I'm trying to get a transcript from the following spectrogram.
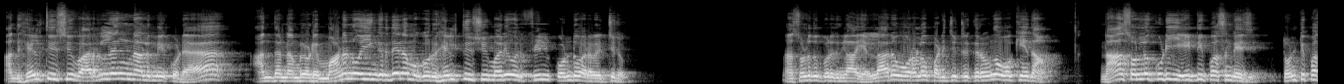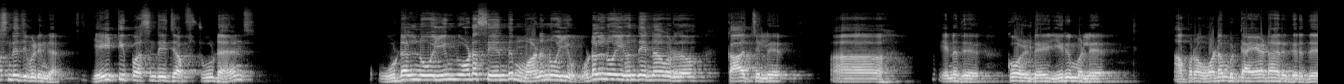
அந்த ஹெல்த் இஷ்யூ வரலைங்கனாலுமே கூட அந்த நம்மளுடைய மனநோய்ங்கிறதே நமக்கு ஒரு ஹெல்த் இஷ்யூ மாதிரி ஒரு ஃபீல் கொண்டு வர வச்சிடும். நான் சொல்கிறது புரியுதுங்களா? எல்லாரும் ஓரளவு படிச்சுட்டு இருக்கிறவங்க ஓகே தான். நான் சொல்லக்கூடிய எயிட்டி பர்சன்டேஜ் டுவெண்ட்டி பர்சன்டேஜ் விடுங்க. எயிட்டி பர்சன்டேஜ் ஆஃப் ஸ்டூடெண்ட்ஸ் உடல் நோயுமோட சேர்ந்து மனநோயும் உடல் நோய் வந்து என்ன வருதோ? காய்ச்சல் என்னது? கோல்டு இருமல் அப்புறம் உடம்பு டயர்டாக இருக்கிறது.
